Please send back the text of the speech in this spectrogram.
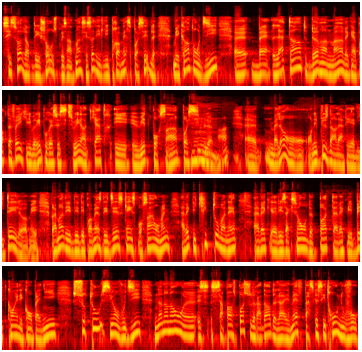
C'est ça l'ordre des choses présentement. C'est ça les, les, promesses possibles. Mais quand on dit, ben l'attente de rendement avec un portefeuille équilibré pourrait se situer entre 4 et 8% possiblement. Mm. ben là, on, on est plus dans la réalité là mais vraiment des, des, promesses des 10, 15 ou même avec les crypto-monnaies, avec euh, les actions de potes, avec les bitcoins et compagnies. Surtout si on vous dit non, non, non, euh, ça passe pas sous le radar de l'AMF parce que c'est trop nouveau.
